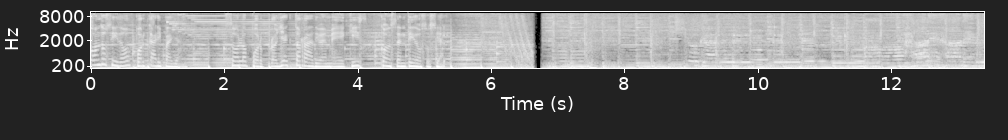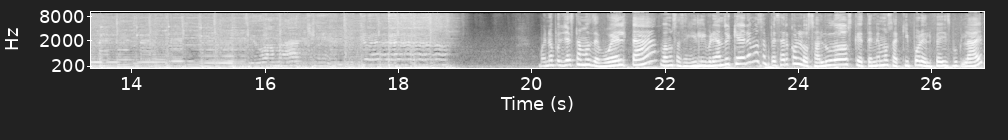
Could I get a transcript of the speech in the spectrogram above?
Conducido por Cari Payán. Solo por Proyecto Radio MX con sentido social. Bueno, pues ya estamos de vuelta. Vamos a seguir libreando y queremos empezar con los saludos que tenemos aquí por el Facebook Live.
